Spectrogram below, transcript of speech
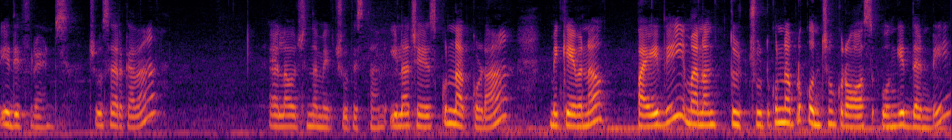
ఇది ఫ్రెండ్స్ చూసారు కదా? ఎలా వచ్చిందో మీకు చూపిస్తాను. ఇలా చేసుకున్నాక కూడా మీకు ఏమైనా పైది మనం చుట్టుకున్నప్పుడు కొంచెం క్రాస్ వంగిద్దండి.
